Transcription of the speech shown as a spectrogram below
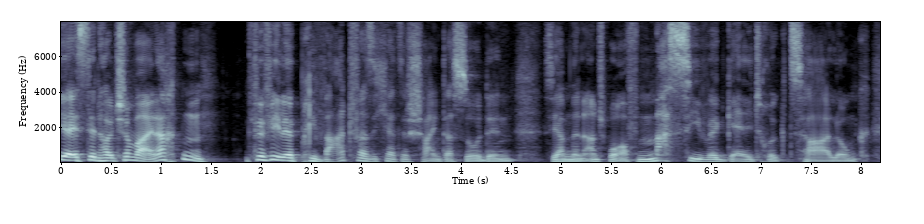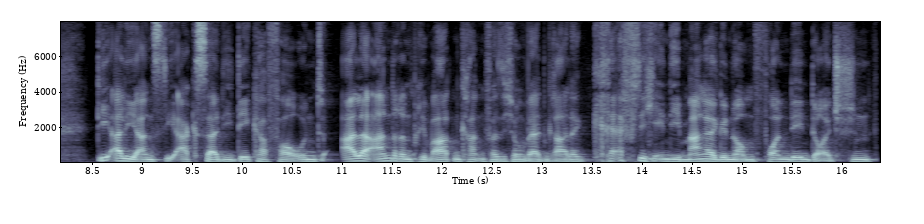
Ja, ist denn heute schon Weihnachten? Für viele Privatversicherte scheint das so, denn sie haben den Anspruch auf massive Geldrückzahlung. Die Allianz, die AXA, die DKV und alle anderen privaten Krankenversicherungen werden gerade kräftig in die Mangel genommen von den deutschen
